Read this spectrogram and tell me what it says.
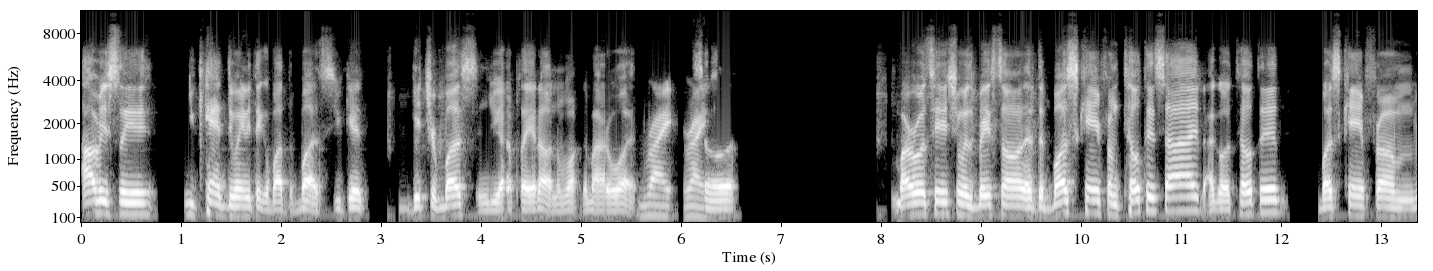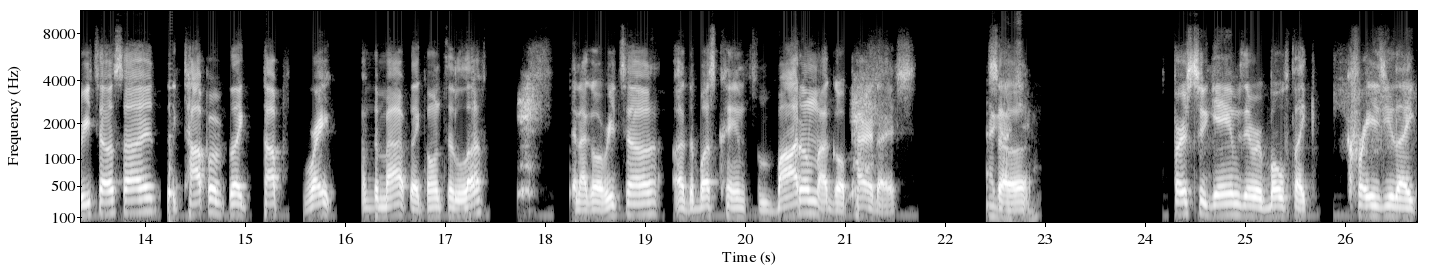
obviously, you can't do anything about the bus. You get get your bus, and you got to play it out no, no matter what. right, right, So my rotation was based on if the bus came from tilted side, I go tilted. bus came from retail side, like top of like top right of the map, like going to the left. Then I go retail. Uh, the bus came from bottom. I go paradise. I so- got you. First two games, they were both like crazy, like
